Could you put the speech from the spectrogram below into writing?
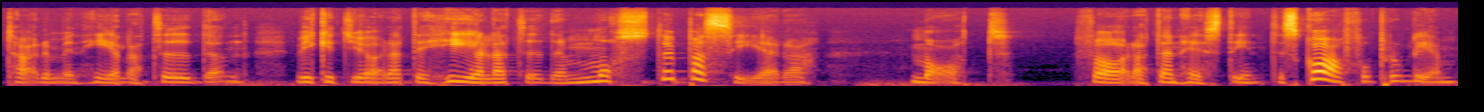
tarmen hela tiden. Vilket gör att det hela tiden måste passera mat för att en häst inte ska få problem.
